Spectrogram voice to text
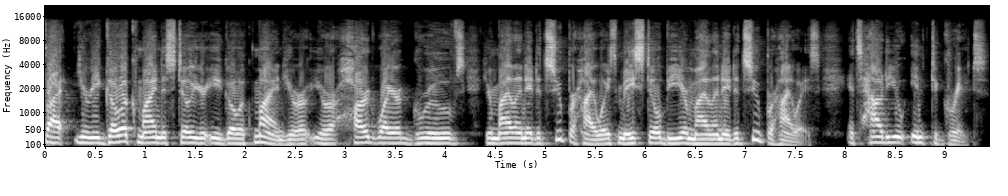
but your egoic mind is still your egoic mind. Your, your hardwired grooves, your myelinated superhighways may still be your myelinated superhighways. It's how do you integrate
